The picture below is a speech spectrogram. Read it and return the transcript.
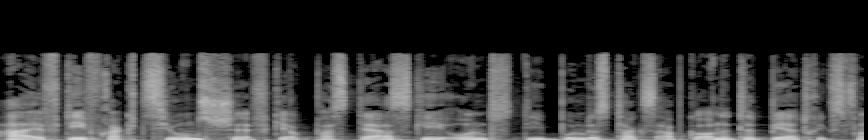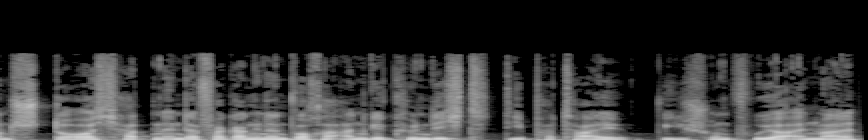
AfD-Fraktionschef Georg Pasterski und die Bundestagsabgeordnete Beatrix von Storch hatten in der vergangenen Woche angekündigt, die Partei, wie schon früher einmal,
